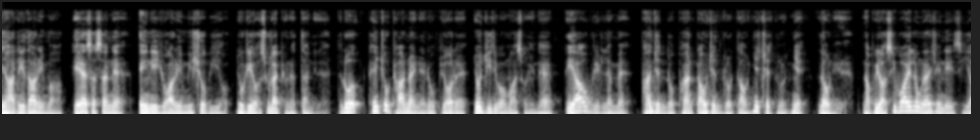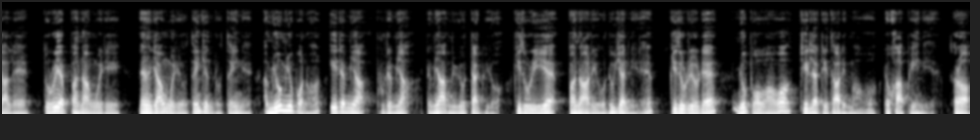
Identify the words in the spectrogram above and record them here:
ညာဒေသတွေမှာရဲရဲဆက်ဆက်နဲ့ အိမ်တွေရွာတွေမိရှို့ပြီးလူတွေကိုအစုလိုက်ပြုံနဲ့တတ်နေတယ်သူတို့ထိန်းချုပ်ထားနိုင်တယ်လို့ပြောတဲ့မြို့ကြီးတွေပေါ်မှာဆိုရင်လည်းတရားဥပဒေလက်မဲ့ဖမ်းကျင်တယ်လို့ဖမ်းတောင်းကျင်တယ်လို့တောင်းညှစ်ချင်တယ်လို့ညှစ်လုပ်နေတယ်နောက်ပြီးတော့စီးပွားရေးလုပ်ငန်းရှင်တွေစီကလည်းသူတို့ရဲ့ဘဏ္ဍာငွေတွေနိုင်ငံခြားငွေတွေကိုသိမ်းကျင်တယ်လို့သိမ်းတယ်အမျိုးမျိုးပေါ့နော်အေးဓမြဘူဓမြဓမြအမျိုးမျိုးတိုက်ပြီးတော့ပြည်သူတွေရဲ့ဘဏ္ဍာတွေကိုဒုရက်နေတယ်ပြည်သူတွေကိုလည်းမြို့ပေါ်မှာရောခြေလက်ဒေသတွေမှာရောဒုက္ခပေးနေတယ်ဆိုတော့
